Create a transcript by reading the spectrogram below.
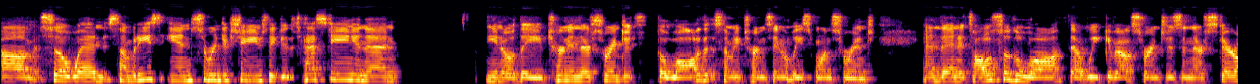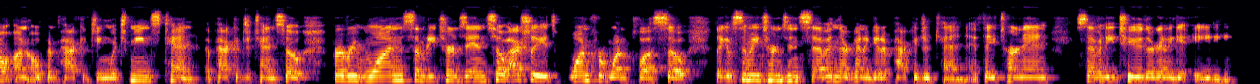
um, so when somebody's in syringe exchange, they do the testing and then you know they turn in their syringe it's the law that somebody turns in at least one syringe and then it's also the law that we give out syringes in their sterile, unopened packaging, which means 10, a package of 10. So for every one somebody turns in, so actually it's one for one plus. So like if somebody turns in seven, they're going to get a package of 10. If they turn in 72, they're going to get 80.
